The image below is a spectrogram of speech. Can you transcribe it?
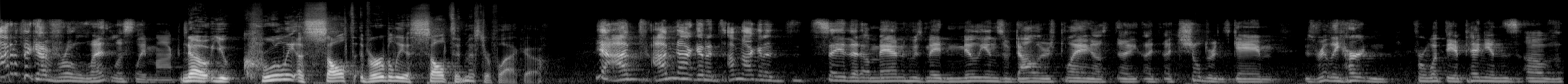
I don't think I've relentlessly mocked. No, you cruelly assault, verbally assaulted Mr. Flacco. Yeah, I'm, I'm not gonna I'm not gonna say that a man who's made millions of dollars playing a, a, a children's game is really hurting for what the opinions of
